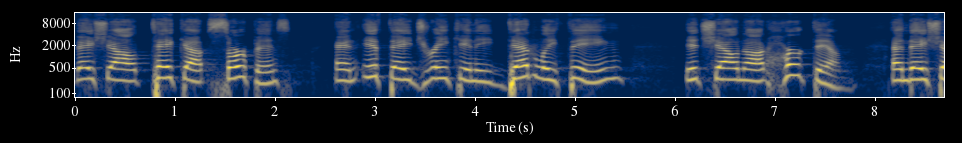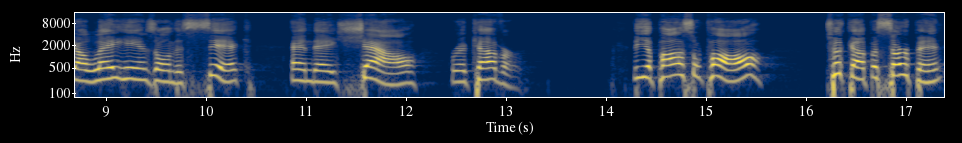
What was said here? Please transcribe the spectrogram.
they shall take up serpents, and if they drink any deadly thing, it shall not hurt them and they shall lay hands on the sick, and they shall recover. The Apostle Paul took up a serpent,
